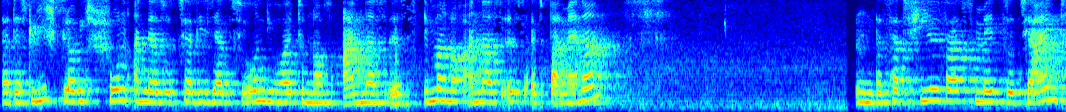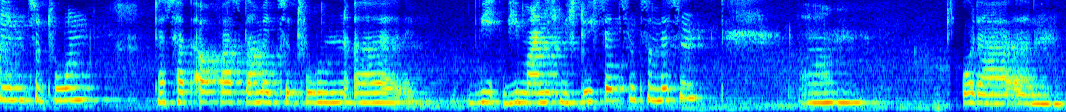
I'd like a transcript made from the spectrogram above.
Äh, das liegt, glaube ich, schon an der Sozialisation, die heute noch anders ist, immer noch anders ist als bei Männern. Das hat viel was mit sozialen Themen zu tun. Das hat auch was damit zu tun, äh, wie, wie meine ich mich durchsetzen zu müssen. Ähm, oder ähm,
